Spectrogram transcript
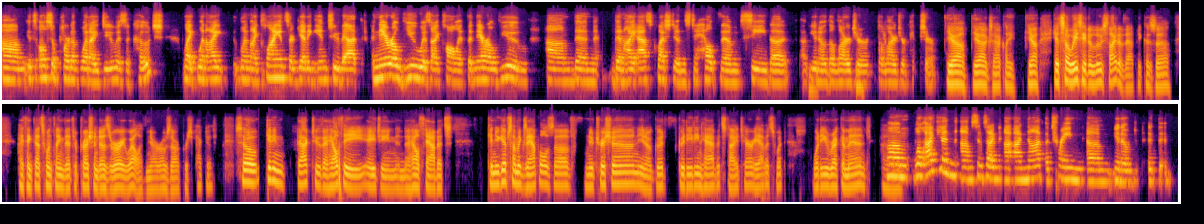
um, it's also part of what I do as a coach like when i when my clients are getting into that narrow view as i call it the narrow view um, then then i ask questions to help them see the uh, you know the larger the larger picture. Yeah yeah exactly. Yeah it's so easy to lose sight of that because uh, i think that's one thing that depression does very well. It narrows our perspective. So getting back to the healthy aging and the health habits can you give some examples of nutrition, you know, good good eating habits, dietary habits? What what do you recommend? Um, well, I can, um, since I'm I'm not a trained, um, you know,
